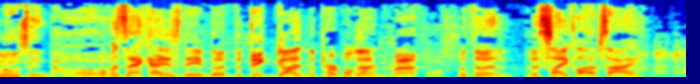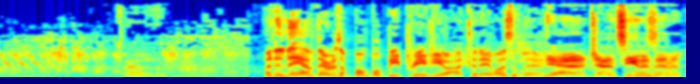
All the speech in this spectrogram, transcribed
Losing power. What was that guy's name? The the big gun, the purple gun Wow. with the the Cyclops eye. I don't know. But didn't they have? There was a Bumblebee preview out today, wasn't there? Yeah, John Cena's in it.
